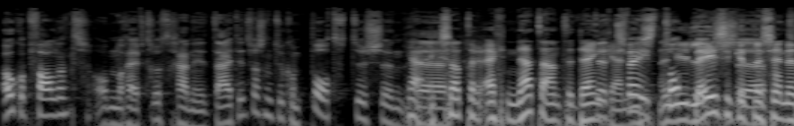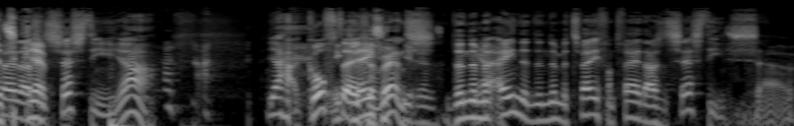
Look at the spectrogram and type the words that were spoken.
ook opvallend, om nog even terug te gaan in de tijd. Dit was natuurlijk een pot tussen... Ja, eh, ik zat er echt net aan te denken. de En twee nu, en nu lees ik het dus in het script. 2016, ja. Ja, golf Ik tegen hierin. De nummer Ja. 1 en de nummer 2 van 2016. Zo.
